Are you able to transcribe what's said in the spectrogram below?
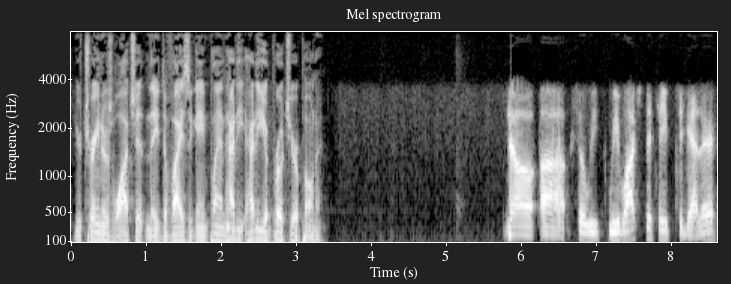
your trainers watch it and they devise a game plan? How do you how do you approach your opponent? No, uh, so we we watch the tape together.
